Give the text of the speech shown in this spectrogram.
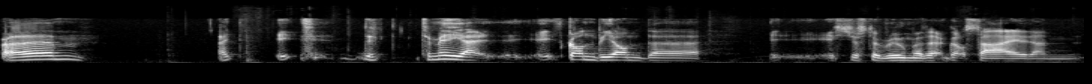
Um, I, it, to me, it's gone beyond the. It's just a rumor that got started and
